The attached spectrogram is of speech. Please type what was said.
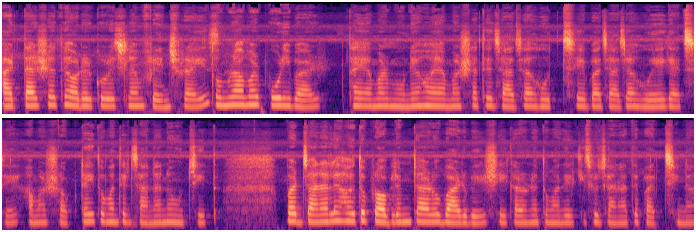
আর তার সাথে অর্ডার করেছিলাম ফ্রেঞ্চ ফ্রাইজ তোমরা আমার পরিবার, তাই আমার মনে হয় আমার সাথে যা যা হচ্ছে বা যা যা হয়ে গেছে, আমার সবটাই তোমাদের জানানো উচিত। বাট জানালে হয়তো প্রবলেমটা আরও বাড়বে, সেই কারণে তোমাদের কিছু জানাতে পারছি না।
